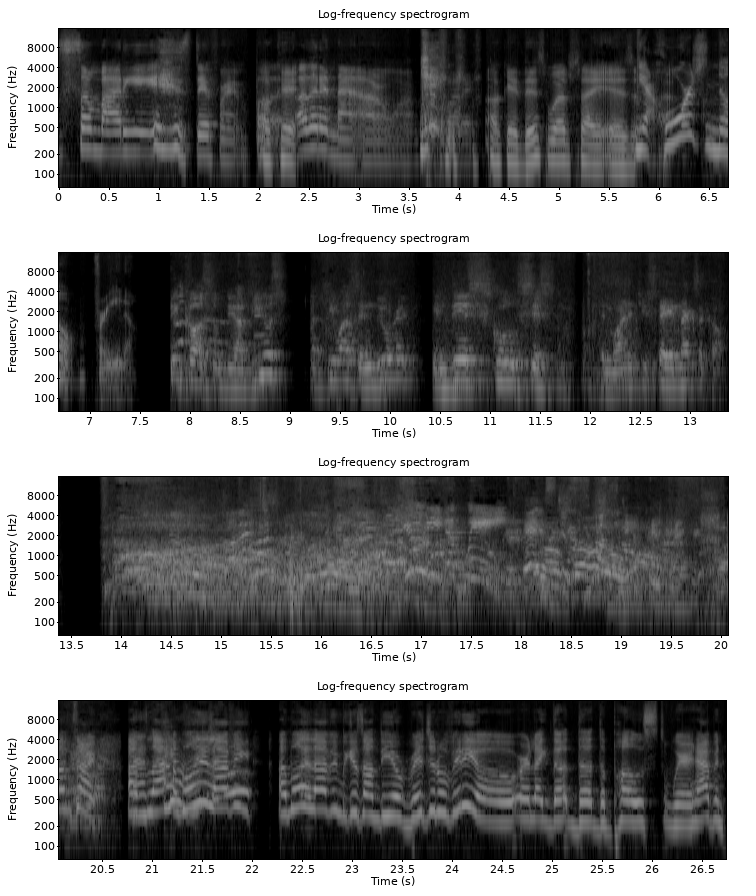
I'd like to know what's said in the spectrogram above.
somebody is different. But Okay. other than that, I don't want to talk about it. Okay, this website is uh, Yeah, horse. No for Ito. because of the abuse that he was enduring in this school system. Then why didn't you stay in Mexico? I'm sorry. I'm, la- I'm only laughing. I'm only laughing because on the original video or like the the the post where it happened.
